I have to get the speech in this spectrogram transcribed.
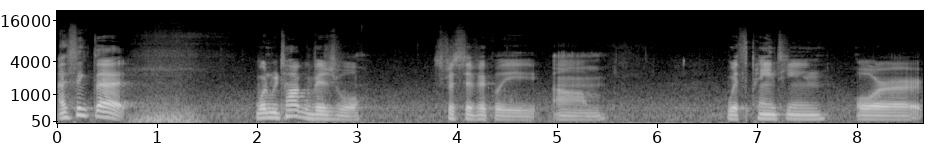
I think that when we talk visual, specifically um, with painting or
